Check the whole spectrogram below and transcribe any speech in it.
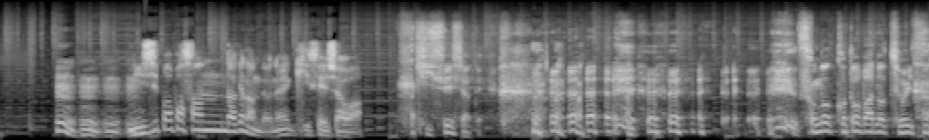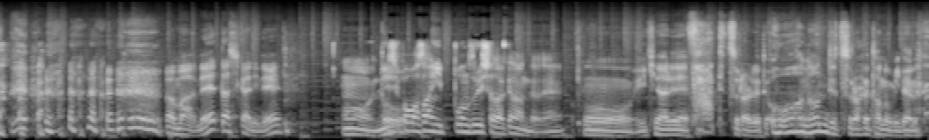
うんうんうんうん。虹パパさんだけなんだよね犠牲者は。犠牲者って。その言葉のチョイス。まあまあね確かにねうん、虹パパさん一本釣りしただけなんだよね。うんいきなりねファーって釣られて「おおなんで釣られたの?」みたいな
